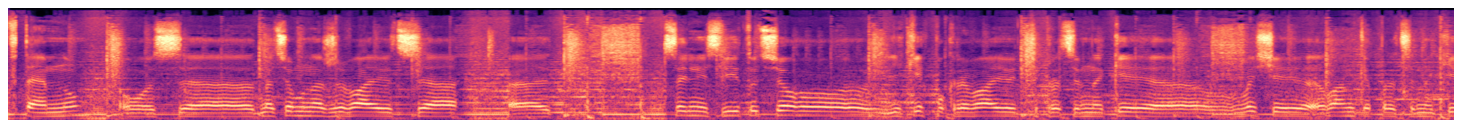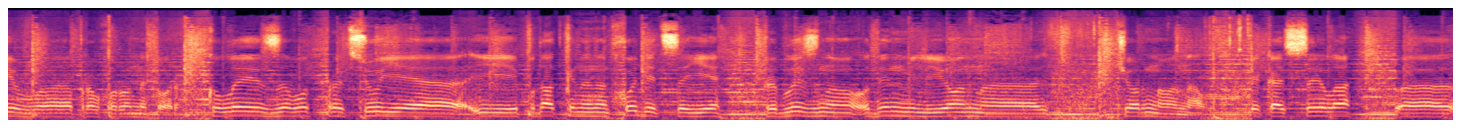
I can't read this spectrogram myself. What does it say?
в темну. Ось е, на цьому наживаються е, сильні світу цього, яких покривають працівники е, вищі ланки працівників е, правоохоронних органів. Коли завод працює і податки не надходять, це є приблизно 1 мільйон е, чорного налу. Якась сила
